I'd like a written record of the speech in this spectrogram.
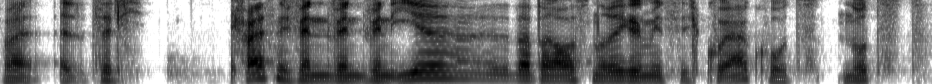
Weil, also tatsächlich, ich weiß nicht, wenn, wenn, wenn ihr da draußen regelmäßig QR-Codes nutzt,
